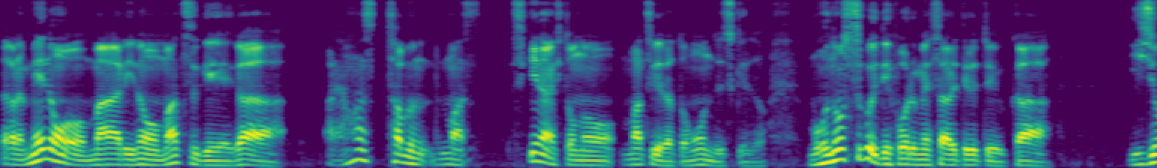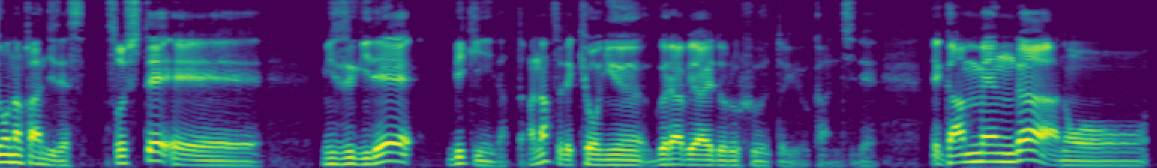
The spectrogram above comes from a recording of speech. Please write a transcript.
だから目の周りのまつげが、あれ、多分、まあ、好きな人のまつげだと思うんですけれど、ものすごいデフォルメされてるというか、異常な感じです。そして、えー、水着でビキニだったかなそれで巨乳、グラビアアイドル風という感じで。で、顔面が、あのー、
